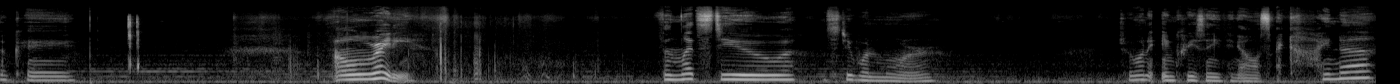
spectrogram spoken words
Okay. Alrighty. Then let's do let's do one more. Do I want to increase anything else? I kinda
